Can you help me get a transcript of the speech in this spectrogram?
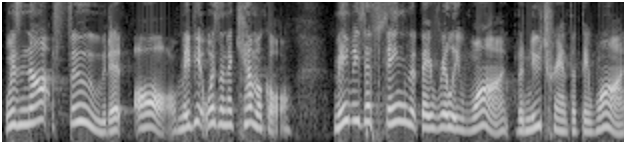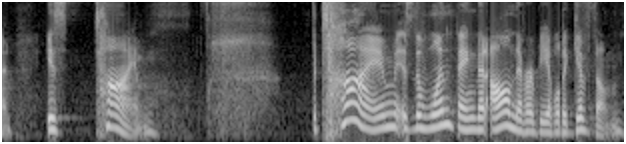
was not food at all. Maybe it wasn't a chemical. Maybe the thing that they really want, the nutrient that they want, is time. But time is the one thing that I'll never be able to give them.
